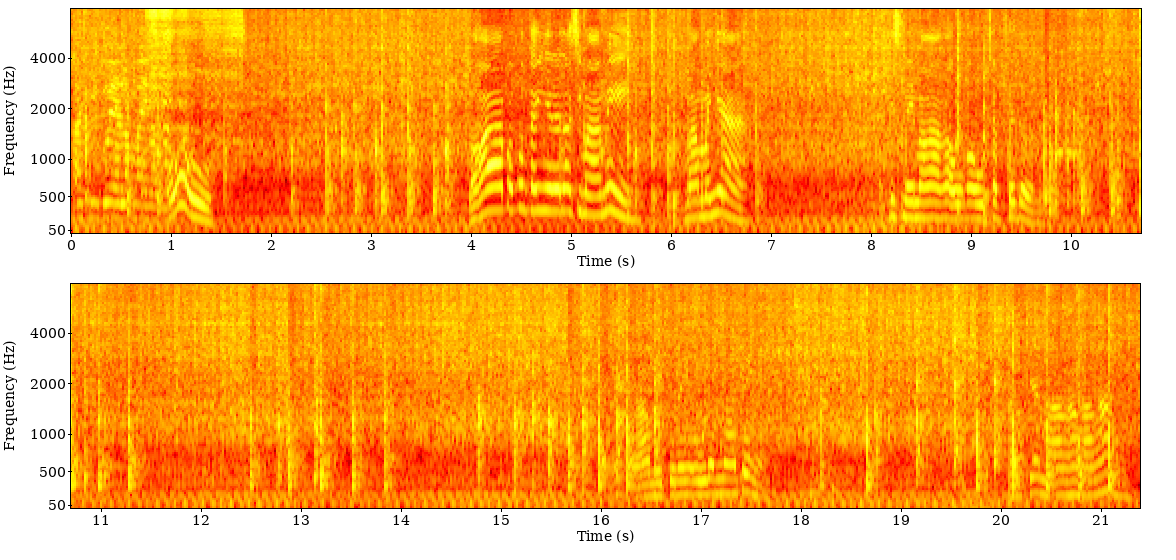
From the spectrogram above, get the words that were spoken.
Ah, si Kuya lang may Oo. Baka papuntahin niya na lang si Mami. Mama niya. At least may makakausap siya doon. Naamoy ko na yung ulam natin. Eh. Sarap yan, maanghang-anghang.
